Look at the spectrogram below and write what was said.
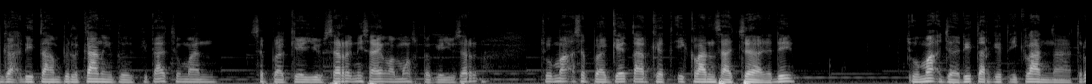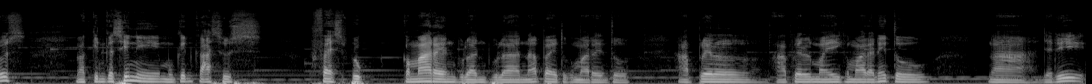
nggak ditampilkan itu kita cuman sebagai user ini saya ngomong sebagai user cuma sebagai target iklan saja. Jadi cuma jadi target iklan. Nah terus makin ke sini mungkin kasus Facebook kemarin bulan-bulan apa itu kemarin itu April April Mei kemarin itu. Nah jadi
